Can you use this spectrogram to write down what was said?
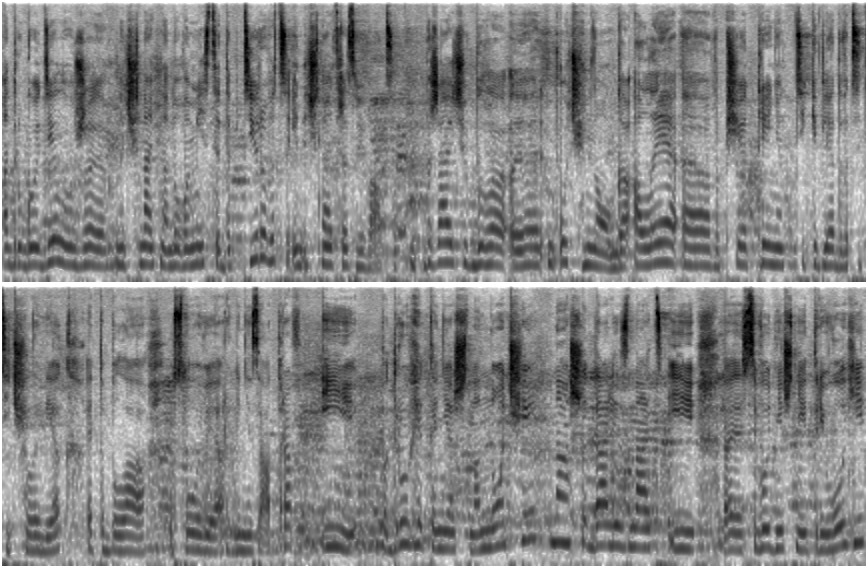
а другое дело уже начинать на новом месте адаптироваться и начинать развиваться. Бажаючих было э, очень много, але э, вообще тренинг тільки для 20 человек. Это было условие организаторов. И, по-друге, конечно, ночи наши дали знать, и э, сегодняшние тревоги.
